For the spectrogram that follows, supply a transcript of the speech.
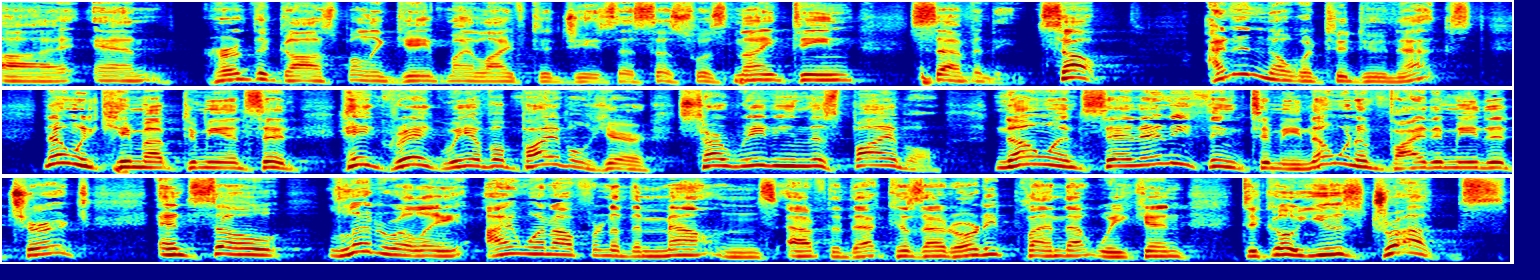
uh, and heard the gospel and gave my life to Jesus. This was 1970. So I didn't know what to do next. No one came up to me and said, Hey, Greg, we have a Bible here. Start reading this Bible. No one said anything to me. No one invited me to church. And so literally I went off into the mountains after that because I'd already planned that weekend to go use drugs.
